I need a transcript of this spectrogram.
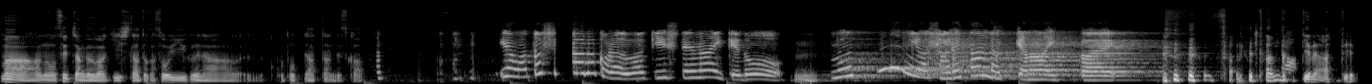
まああのせっちゃんが浮気したとかそういう風なことってあったんですか？いや私はだから浮気してないけどうん。向こうにはされたんだっけな一回。されたんだっけなって。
